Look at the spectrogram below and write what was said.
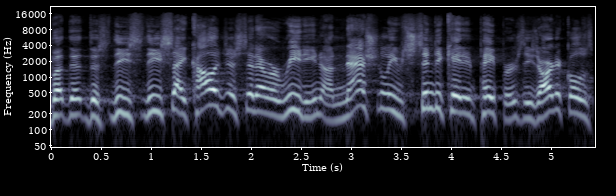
But the, the, these, these psychologists that I were reading on nationally syndicated papers, these articles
